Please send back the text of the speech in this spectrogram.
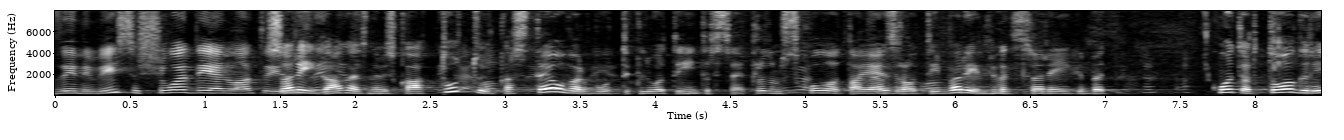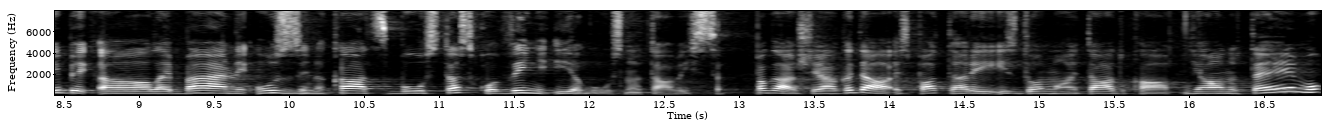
zini, visu šodienu Latvijas Svarīgākais nevis kā tu tur, kas tev varbūt tik ļoti interesē. Protams, skolotāja aizrautība arī ir ļoti svarīga, bet Ko tu ar to gribi, lai bērni uzzina, kāds būs tas, ko viņi iegūs no tā visa? Pagājušajā gadā es pati arī izdomāju tādu kā jaunu tēmu,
